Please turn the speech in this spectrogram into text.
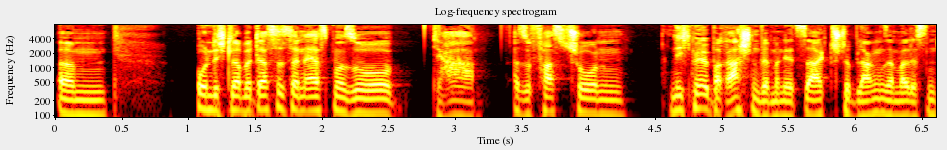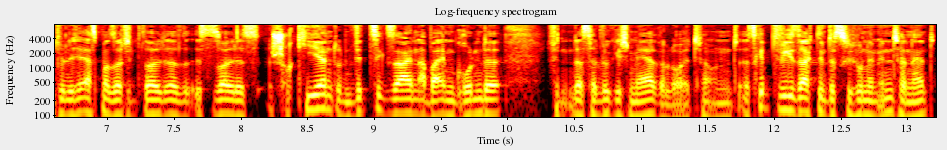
Ähm, und ich glaube, das ist dann erstmal so, ja, also fast schon nicht mehr überraschend, wenn man jetzt sagt, stirb langsam, weil das natürlich erstmal sollte, soll, ist, soll das schockierend und witzig sein, aber im Grunde finden das ja wirklich mehrere Leute. Und es gibt, wie gesagt, eine Diskussion im Internet.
